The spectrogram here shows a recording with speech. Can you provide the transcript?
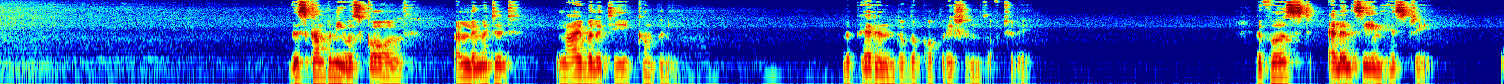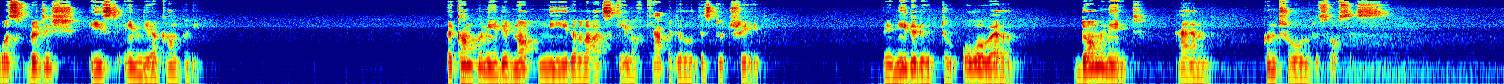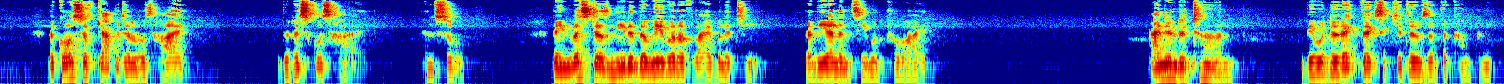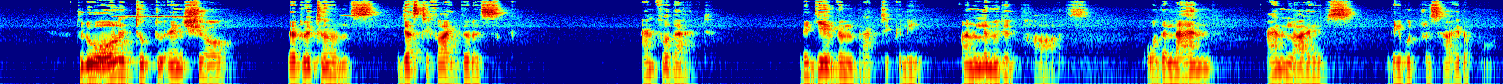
This company was called a limited liability company, the parent of the corporations of today. The first LLC in history was British East India Company. The company did not need a large scale of capital just to trade. They needed it to overwhelm, dominate, and control resources. The cost of capital was high, the risk was high, and so the investors needed the waiver of liability that the LLC would provide. And in return, they would direct the executives of the company to do all it took to ensure that returns justified the risk. And for that, they gave them practically unlimited powers over the land and lives they would preside upon.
